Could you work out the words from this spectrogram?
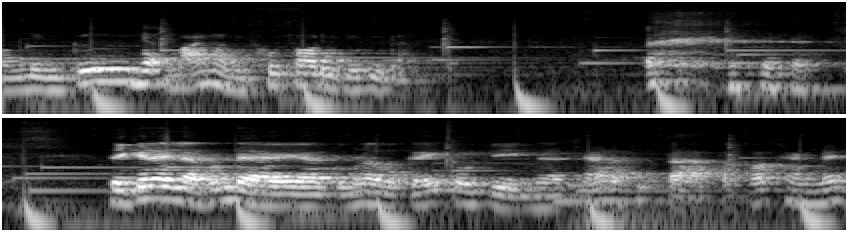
uh, mình cứ nhận mãi mà mình không cho đi cái gì cả? Thì cái đây là vấn đề à, cũng là một cái câu chuyện à, khá là phức tạp và khó khăn đấy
